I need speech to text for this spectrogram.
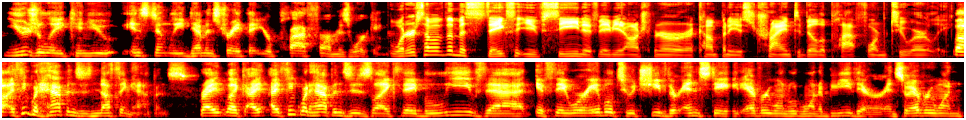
usually can you instantly demonstrate that your platform is working. What are some of the mistakes that you've seen if maybe an entrepreneur or a company is trying to build a platform too early? Well, I think what happens is nothing happens, right? Like, I, I think what happens is like they believe that if they were able to achieve their end state, everyone would want to be there. And so everyone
